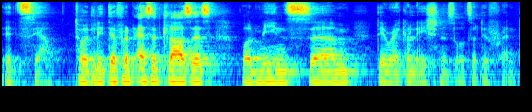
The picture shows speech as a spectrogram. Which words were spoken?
it's yeah totally different asset classes, what means um, the regulation is also different.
